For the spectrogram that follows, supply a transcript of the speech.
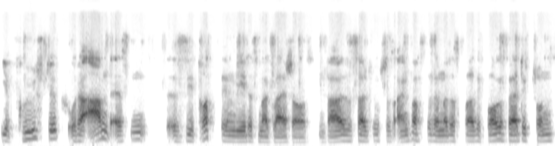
ihr Frühstück oder Abendessen es sieht trotzdem jedes Mal gleich aus. Und da ist es halt wirklich das Einfachste, wenn man das quasi vorgefertigt schon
